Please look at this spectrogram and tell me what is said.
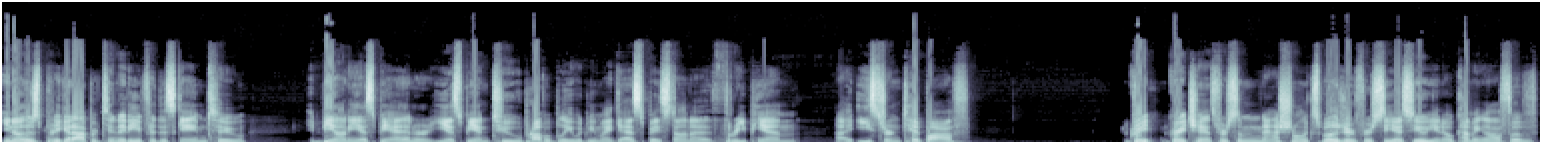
You know, there's a pretty good opportunity for this game to be on ESPN or ESPN2 probably would be my guess based on a 3 p.m. Uh, Eastern tip off. Great, great chance for some national exposure for CSU, you know, coming off of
